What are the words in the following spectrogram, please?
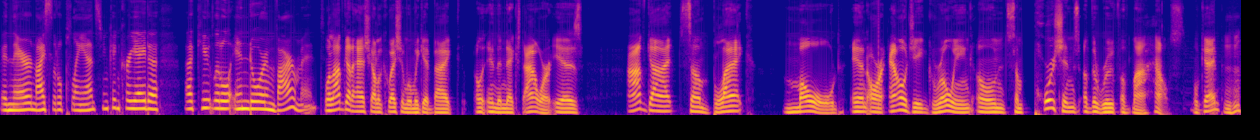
in there, nice little plants. You can create a a cute little indoor environment. Well, I've got to ask y'all a question when we get back in the next hour. Is I've got some black mold and or algae growing on some portions of the roof of my house. Okay. Mhm.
